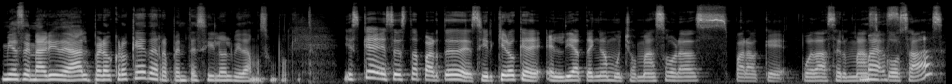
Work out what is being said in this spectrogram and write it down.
mi escenario ideal, pero creo que de repente sí lo olvidamos un poquito. Y es que es esta parte de decir, quiero que el día tenga mucho más horas para que pueda hacer más, cosas,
